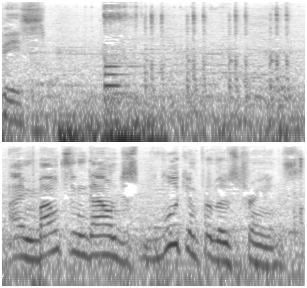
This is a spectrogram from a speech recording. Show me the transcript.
Face. I'm bouncing down just looking for those trains.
